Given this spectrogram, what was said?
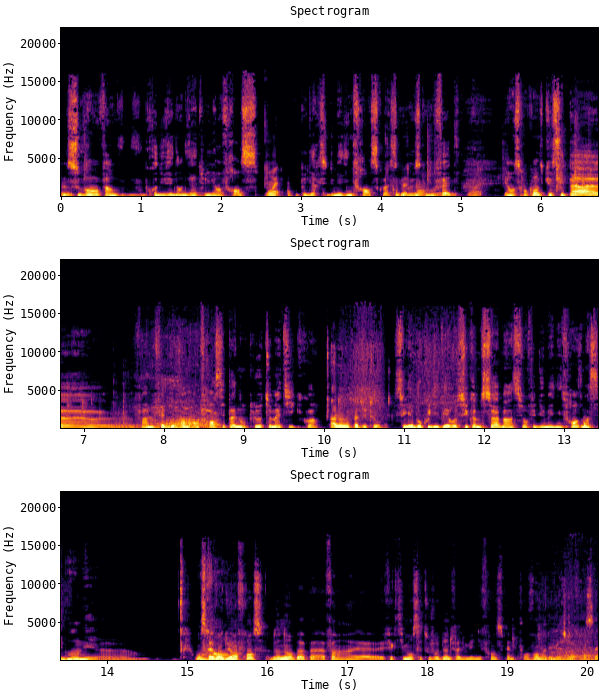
Mm. souvent, enfin, vous, vous produisez dans des ateliers en France. Ouais. On peut dire que c'est du made in France, quoi, ce que, vous- ce que vous faites. Ouais. Et on se rend compte que c'est pas, euh, enfin, le fait de vendre en France, c'est pas non plus automatique, quoi. Ah non, pas du tout. Parce qu'il y a beaucoup d'idées reçues comme ça. Ben, si on fait du made in France, ben c'est bon, on est. euh, On serait vend- vendu en France Non, non, bah, pas, enfin, effectivement, c'est toujours bien de faire du made in France, même pour vendre à des acheteurs français.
